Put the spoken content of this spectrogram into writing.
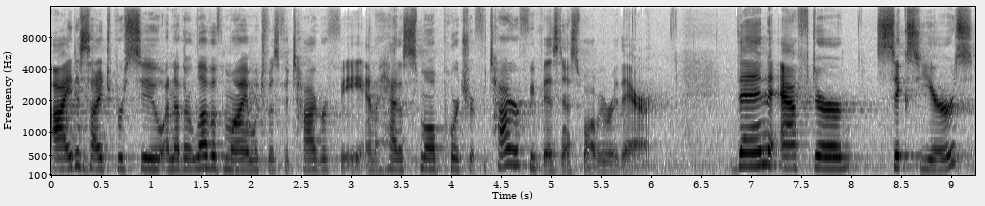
I decided to pursue another love of mine, which was photography, and I had a small portrait photography business while we were there. Then, after six years,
